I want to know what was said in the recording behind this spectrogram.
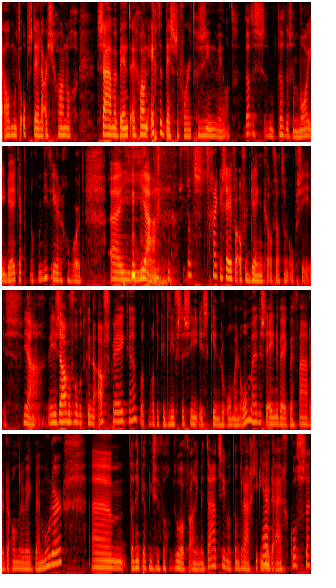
al moeten opstellen als je gewoon nog samen bent en gewoon echt het beste voor het gezin wilt. Dat is, dat is een mooi idee. Ik heb het nog niet eerder gehoord. Eh, ja, dat ga ik eens even overdenken of dat een optie is. Ja, je zou bijvoorbeeld kunnen afspreken. Wat, wat ik het liefste zie is kinderen om en om. Hè. Dus de ene week bij vader, de andere week bij moeder. Ehm, dan heb je ook niet zoveel gedoe over alimentatie, want dan draag je ieder Ja. de eigen kosten.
